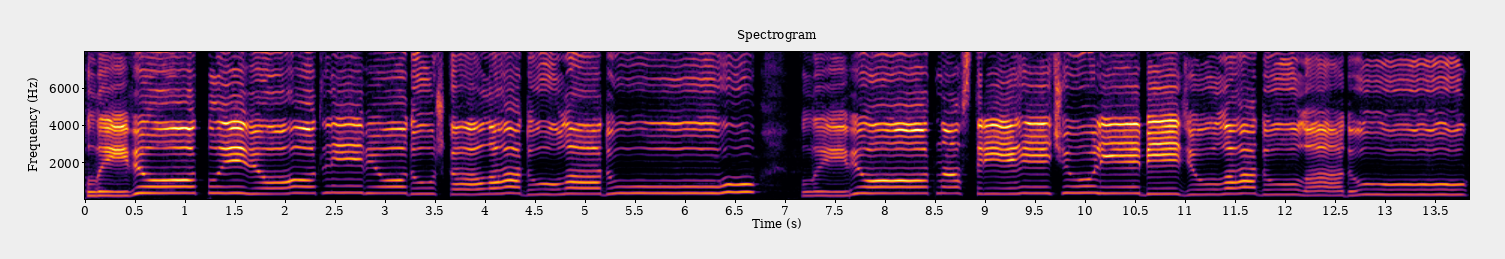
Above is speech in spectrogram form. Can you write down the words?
Плывет, плывет лебедушка, ладу, ладу, Плывет навстречу лебедю, ладу, ладу.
